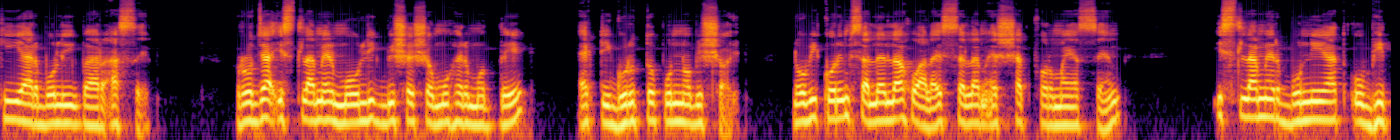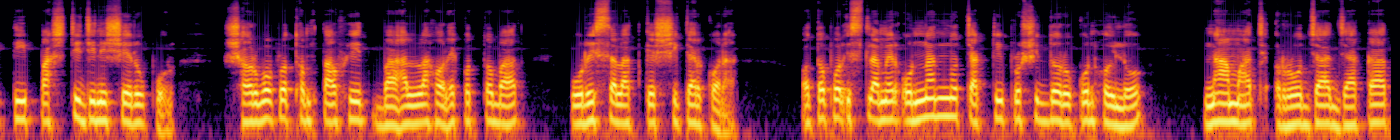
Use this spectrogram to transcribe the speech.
কি আর বলিবার আছে? রোজা ইসলামের মৌলিক বিষয়সমূহের মধ্যে একটি গুরুত্বপূর্ণ বিষয়। নবী করিম সাল্লাহ আলাইসাল্লাম এরশাদ ফরমাইয়াছেন ইসলামের বুনিয়াদ ও ভিত্তি পাঁচটি জিনিসের উপর সর্বপ্রথম তাওহিদ বা আল্লাহর একত্ববাদ ও রিসালাতকে স্বীকার করা। অতপর ইসলামের অন্যান্য চারটি প্রসিদ্ধ রোকন হইল নামাজ, রোজা জাকাত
